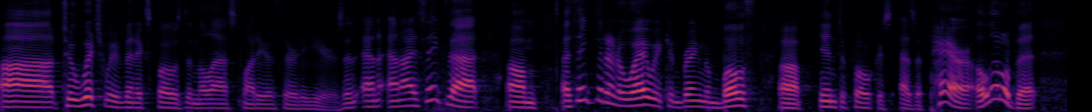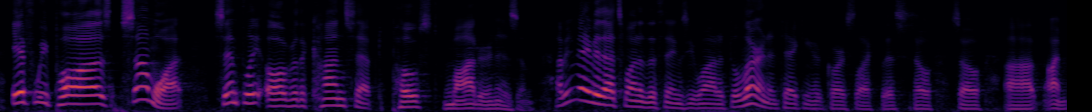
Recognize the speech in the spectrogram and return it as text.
uh, to which we've been exposed in the last 20 or 30 years. And, and, and I, think that, um, I think that in a way we can bring them both uh, into focus as a pair a little bit if we pause somewhat simply over the concept postmodernism. I mean, maybe that's one of the things you wanted to learn in taking a course like this. So, so uh, I'm,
